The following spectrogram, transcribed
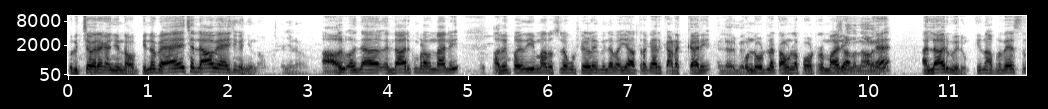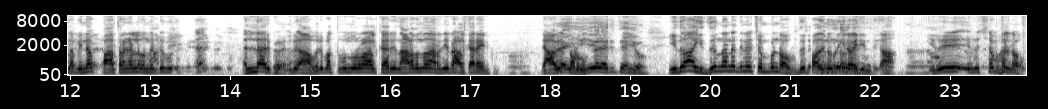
ഒരു ഉച്ച വരെ കഞ്ഞി ഉണ്ടാവും പിന്നെ വ്യാഴാഴ്ച എല്ലാ വ്യാഴാഴ്ച കഞ്ഞി ഉണ്ടാവും ആ എല്ലാവർക്കും ഇവിടെ വന്നാൽ അതിപ്പോ ഈ മറസിലെ കുട്ടികൾ പിന്നെ വയ്യാത്രക്കാർ കടക്കാർ. കൊണ്ടോട്ടിലെ ടൗണിലെ പോട്ടർമാർ. എല്ലാവരും വരും. ഈ പ്രദേശത്തുള്ള പിന്നെ പാത്രങ്ങളിൽ വന്നിട്ട് എല്ലാവർക്കും ഒരു ആ ഒരു പത്ത് മുന്നൂറോളം ആൾക്കാർ നാളെ വന്നാൽ അറിഞ്ഞിട്ട് ആൾക്കാരായിരിക്കും. രാവിലെ തുടങ്ങും. ഇത് ആ ഇത് എന്ന് പറഞ്ഞാൽ ഇതിന് ചെമ്പുണ്ടാവും. ഇത് പതിനൊന്ന് കിലോ അരി ഉണ്ട് ആ. ഇത് ഇത് ഇഷ്ടം പോലെ ഉണ്ടാവും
